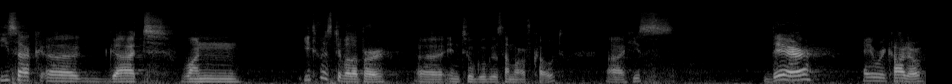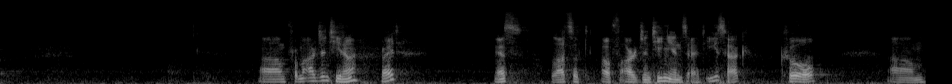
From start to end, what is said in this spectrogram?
ESUG uh, got one eToys developer uh, into Google Summer of Code. Uh, he's there. Hey, Ricardo. Um, from Argentina, right? Yes, lots of, of Argentinians at ESUG. Cool. Um,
